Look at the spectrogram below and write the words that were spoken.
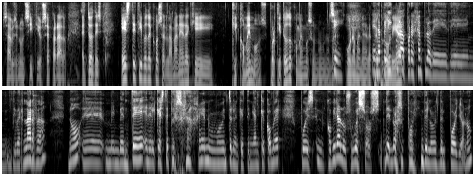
¿sabes? En un sitio separado. Entonces, este tipo de cosas, la manera que, que comemos, porque todo comemos una, ma- Sí. una manera En la peculiar. película, por ejemplo, de, de- de Bernarda, ¿no? Eh, me inventé en el que este personaje, en un momento en el que tenían que comer, pues comiera los huesos de los, de los del pollo, ¿no?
